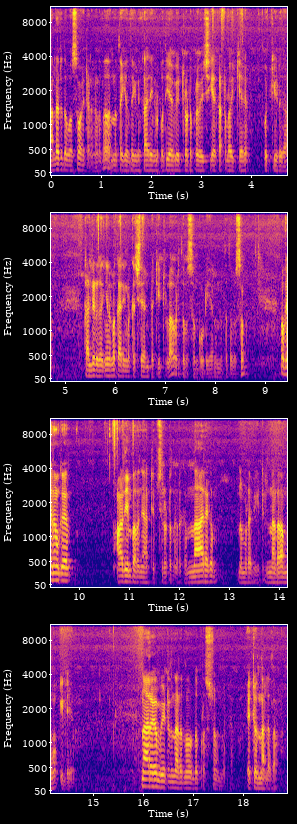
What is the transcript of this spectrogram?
നല്ലൊരു ദിവസമായിട്ടാണ് കാണുന്നത്. അന്നത്തേക്ക് എന്തെങ്കിലും കാര്യങ്ങൾ പുതിയ വീട്ടിലോട്ട് പ്രവേശിക്കുക കട്ടള വയ്ക്കുക കൊറ്റിയിടുക കല്ലിടുക ഇങ്ങനെയുള്ള കാര്യങ്ങളൊക്കെ ചെയ്യാൻ പറ്റിയിട്ടുള്ള ഒരു ദിവസം കൂടിയാണ് ഇന്നത്തെ ദിവസം. ഓക്കെ നമുക്ക് ആദ്യം പറഞ്ഞ ടിപ്സിലോട്ടൊന്ന് കിടക്കാം. നാരകം നമ്മുടെ വീട്ടിൽ നടാമോ ഇല്ലയോ? നാരകം വീട്ടിൽ നടന്നതുകൊണ്ട് പ്രശ്നമൊന്നുമില്ല. ഏറ്റവും നല്ലതാണ്.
